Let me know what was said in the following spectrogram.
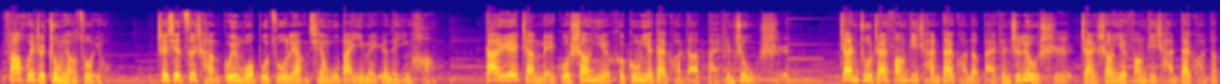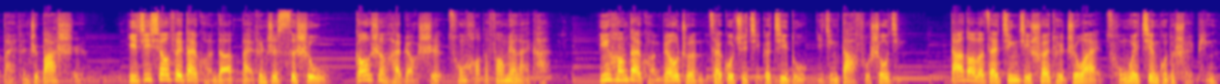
发挥着重要作用。这些资产规模不足两千五百亿美元的银行，大约占美国商业和工业贷款的百分之五十。占住宅房地产贷款的百分之六十，占商业房地产贷款的百分之八十，以及消费贷款的百分之四十五。高盛还表示，从好的方面来看，银行贷款标准在过去几个季度已经大幅收紧，达到了在经济衰退之外从未见过的水平。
